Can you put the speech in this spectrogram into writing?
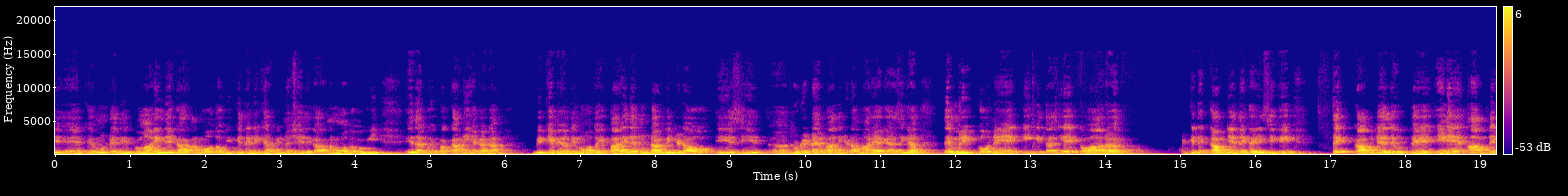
ਇਹ ਕਿ ਮੁੰਡੇ ਦੀ ਬਿਮਾਰੀ ਦੇ ਕਾਰਨ ਮੌਤ ਹੋ ਗਈ ਕਿਤੇ ਲਿਖਿਆ ਵੀ ਨਸ਼ੇ ਦੇ ਕਾਰਨ ਮੌਤ ਹੋ ਗਈ। ਇਹਦਾ ਕੋਈ ਪੱਕਾ ਨਹੀਂ ਹੈਗਾਗਾ ਵੀ ਕਿਵੇਂ ਉਹਦੀ ਮੌਤ ਹੋਈ ਪਰ ਇਹਦੇ ਮੁੰਡਾ ਵੀ ਜਿਹੜਾ ਉਹ ਇਸ ਅਹ, ਥੋੜੇ ਟਾਈਮ ਬਾਅਦ ਜਿਹੜਾ ਮਾਰਿਆ ਗਿਆ ਸੀਗਾ। ਤੇ ਅਮਰੀਕੋ ਨੇ ਕੀ ਕੀਤਾ ਸੀ ਇੱਕ ਵਾਰ ਕਿਤੇ ਕਬਜ਼ੇ ਤੇ ਗਈ ਸੀਗੀ ਤੇ ਕਬਜ਼ੇ ਦੇ ਉੱਤੇ ਇਹਨੇ ਆਪਦੇ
